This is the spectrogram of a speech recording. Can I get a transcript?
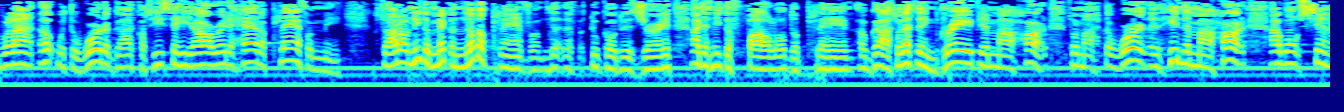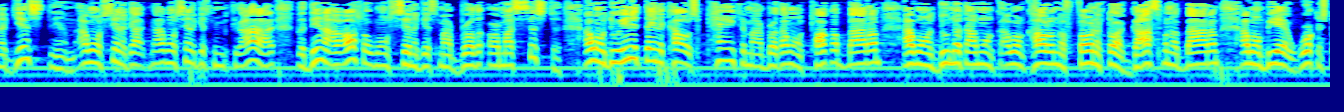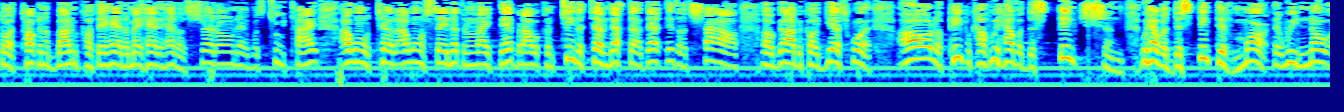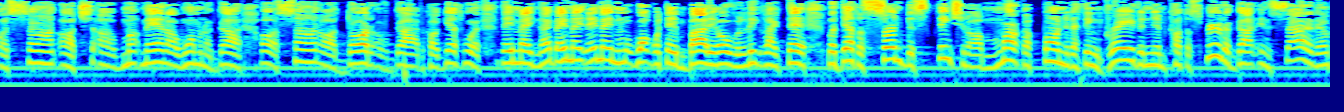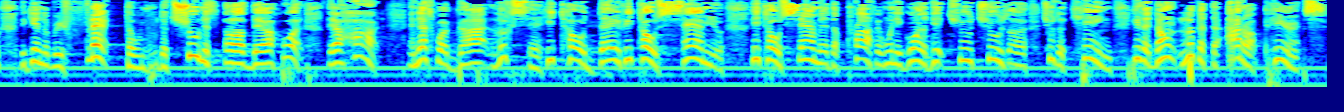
line up with the word of God because he said he already had a plan for me from me. So I don't need to make another plan to go through this journey. I just need to follow the plan of God. So that's engraved in my heart. So my, the word is hidden in my heart. I won't sin against them. I won't sin against, I won't sin against God, but then I also won't sin against my brother or my sister. I won't do anything that causes pain to my brother. I won't talk about them. I won't do nothing. I won't, I won't call on the phone and start gossiping about them. I won't be at work and start talking about them because they had a, had, had a shirt on that was too tight. I won't tell, I won't say nothing like that, but I will continue to tell them that's, that, that is a child child of God because guess what? All the people, because we have a distinction, we have a distinctive mark that we know a son or a man or woman of God or a son or a daughter of God because guess what? They may, they may, they may walk with their body over like that, but there's a certain distinction or mark upon it that's engraved in them because the Spirit of God inside of them begin to reflect the, the trueness of their what? Their heart. And that's what God looks at. He told Dave, he told Samuel, he told Samuel the prophet when he going to get choose, choose, uh, choose a king. He said, don't look at the outer appearance.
